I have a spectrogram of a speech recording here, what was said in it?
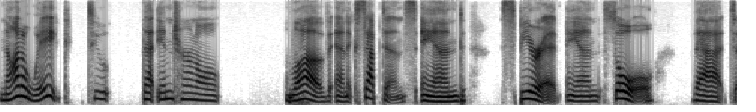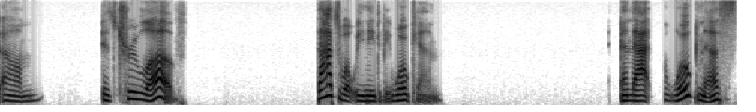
Not awake to that internal love and acceptance and spirit and soul that um, is true love. That's what we need to be woke in. And that wokeness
